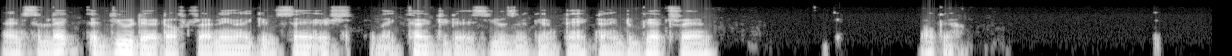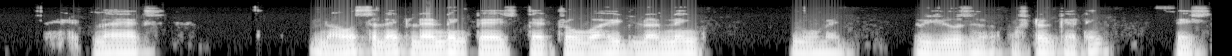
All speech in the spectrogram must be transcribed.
and select the due date of training. I can say it's like 30 days. User can take time to get trained. Okay. Hit next now select landing page that provide learning moment to user after getting phished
